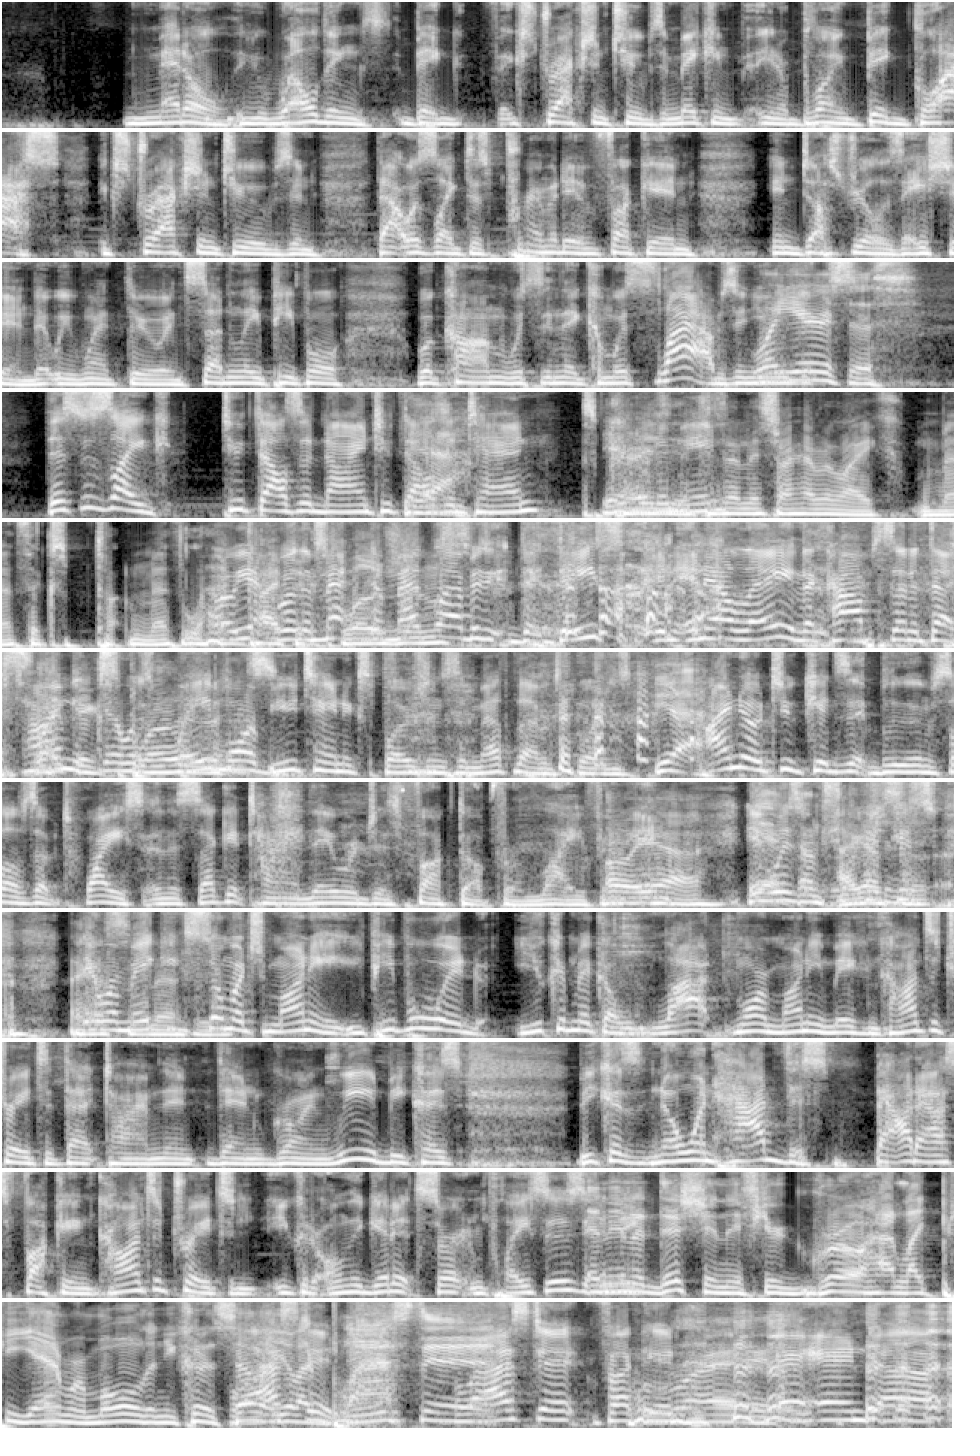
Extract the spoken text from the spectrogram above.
metal you're welding big extraction tubes and making you know blowing big glass extraction tubes and that was like this primitive fucking industrialization that we went through and suddenly people would come with and they come with slabs and you what year get- is this? this is like 2009 2010 it's you know I crazy mean? because then they start having like meth ex- meth lab Oh yeah, well the, me- the meth lab is they, they in, in LA. The cops said at that time like that there was way more butane explosions than meth lab explosions. Yeah. I know two kids that blew themselves up twice, and the second time they were just fucked up for life. Oh, and- Oh, yeah. it Yeah, was some- I got because they were making so much money. People would you could make a lot more money making concentrates at that time than than growing weed because. Because no one had this badass fucking concentrates, and you could only get it certain places. And in they- addition, if your grow had like PM or mold and you couldn't sell it, you're like dude. blast it. blast it, fucking, Right. and uh,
